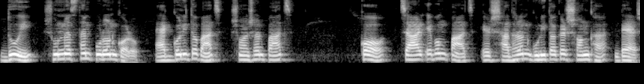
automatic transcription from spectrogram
দুই, শূন্যস্থান পূরণ করো। এক গণিত পাঁচ সমান পাঁচ। ক, চার এবং পাঁচ এর সাধারণ গুণিতকের সংখ্যা ড্যাশ।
